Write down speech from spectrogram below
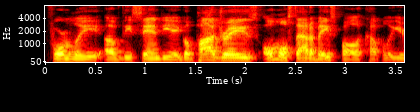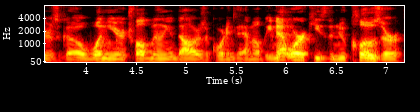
formerly of the San Diego Padres, almost out of baseball a couple of years ago. One year, $12 million, according to MLB Network. He's the new closer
